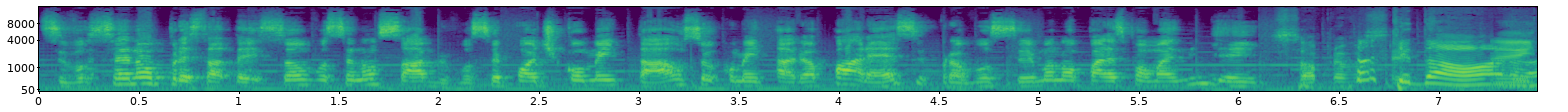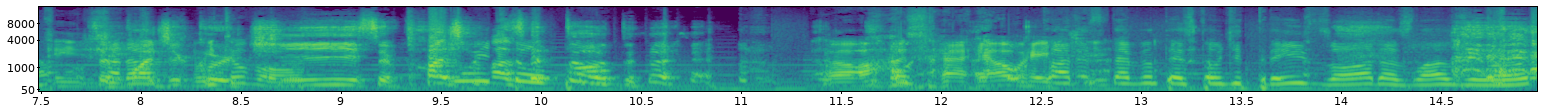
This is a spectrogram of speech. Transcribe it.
Se você não prestar atenção, você não sabe. Você pode comentar, o seu comentário aparece pra você, mas não aparece pra mais ninguém. Só pra Ah, você. que da hora. É, entendi. Você Cara, pode curtir, você pode Muito fazer bom. tudo. Nossa, Os caras realmente. escrevem um textão de três horas lá zoando.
